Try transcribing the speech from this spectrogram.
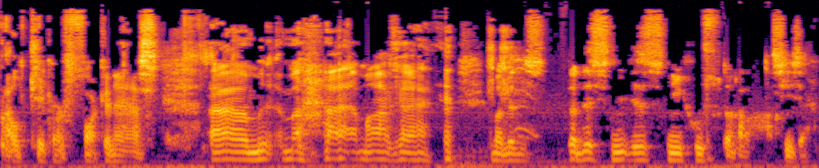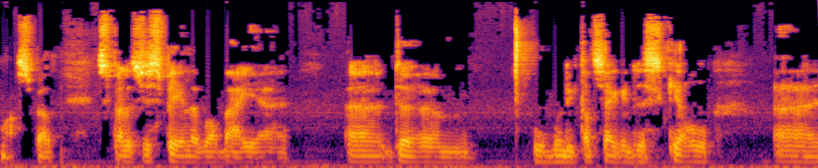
I'll kick her fucking ass. Ehm, maar maar, eh, maar dat, is, dat, is, is niet goed voor de relatie, zeg maar. Spel, spelletjes spelen waarbij de. ehm, hoe moet ik dat zeggen? De skill eh,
